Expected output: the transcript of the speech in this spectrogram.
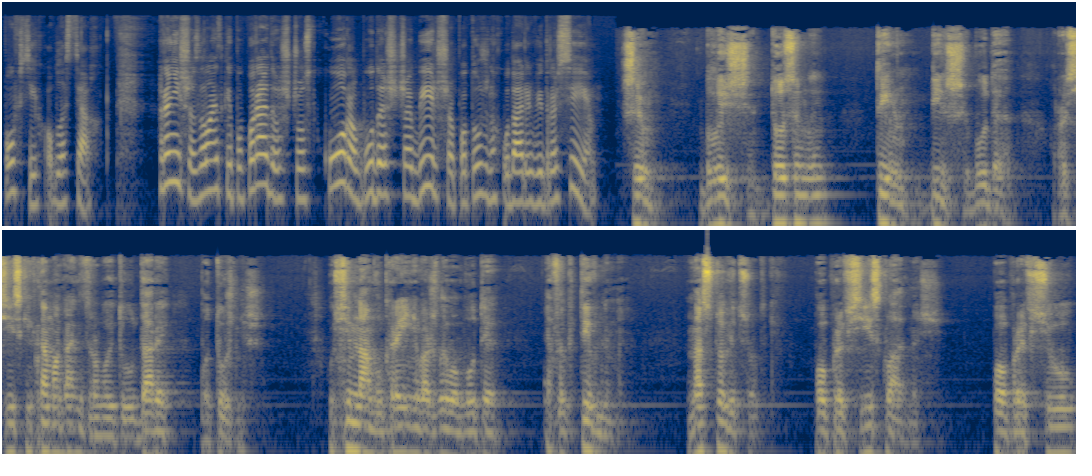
по всіх областях. Раніше Зеленський попередив, що скоро буде ще більше потужних ударів від Росії. Чим ближче до зими, тим більше буде російських намагань зробити удари потужніше. Усім нам в Україні важливо бути ефективними на 100%, попри всі складнощі, попри всю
